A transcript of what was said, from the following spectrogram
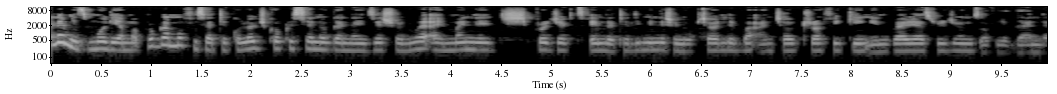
name is Molly. I'm a program officer at Ecological Christian Organization where I manage projects aimed at elimination of child labor and child trafficking in various regions of Uganda.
